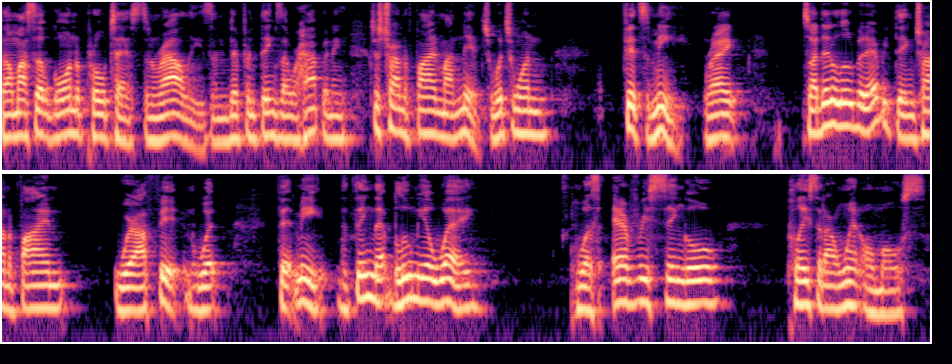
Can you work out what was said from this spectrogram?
Found myself going to protests and rallies and different things that were happening, just trying to find my niche, which one fits me, right? So I did a little bit of everything, trying to find where I fit and what fit me. The thing that blew me away was every single place that I went almost,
